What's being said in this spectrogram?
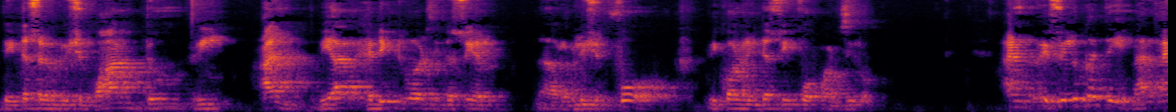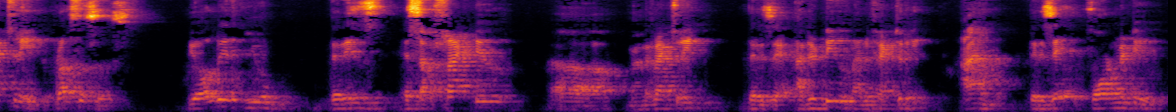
the industrial revolution 1, 2, 3 and we are heading towards industrial uh, revolution 4. We call it industry 4.0. And if we look at the manufacturing processes, we always knew there is a subtractive uh, manufacturing, there is a additive manufacturing, and there is a formative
